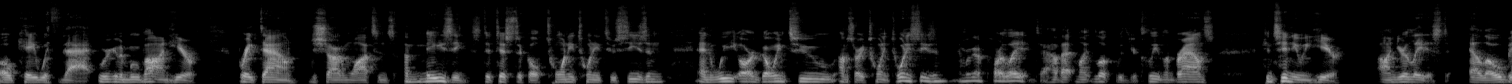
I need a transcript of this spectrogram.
Okay, with that, we're going to move on here. Break down Deshaun Watson's amazing statistical 2022 season. And we are going to, I'm sorry, 2020 season, and we're going to parlay it into how that might look with your Cleveland Browns continuing here on your latest LOB.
